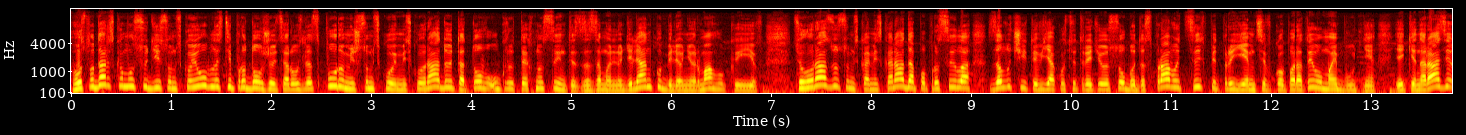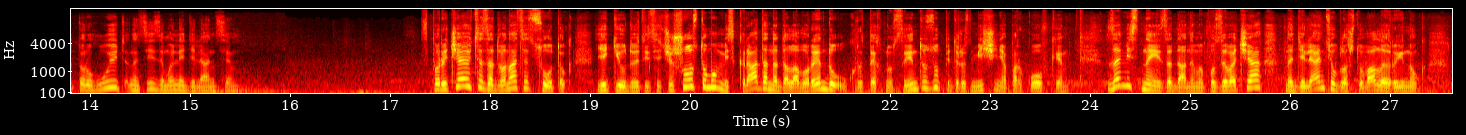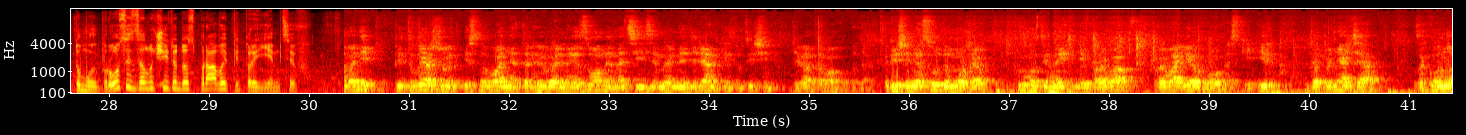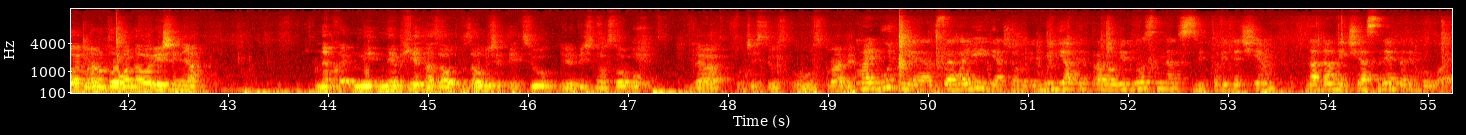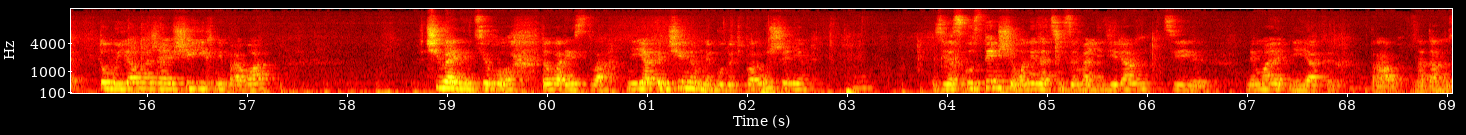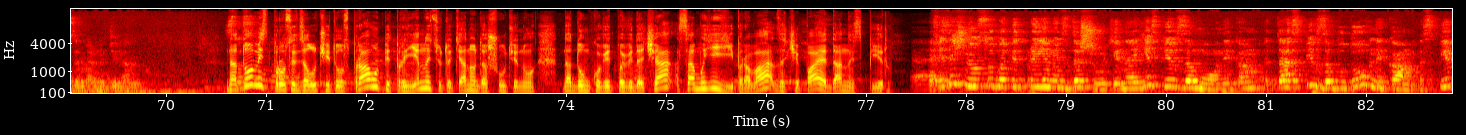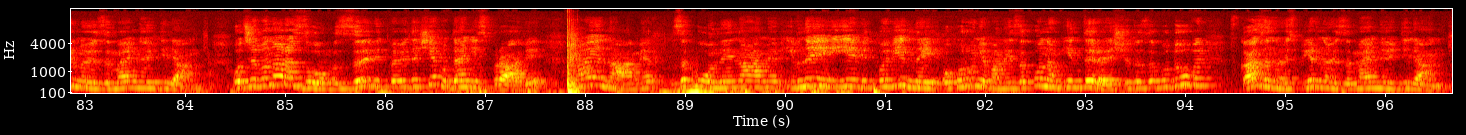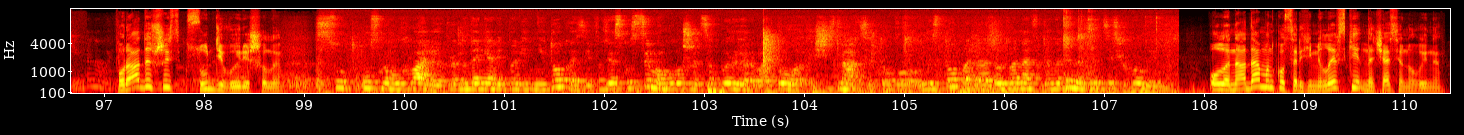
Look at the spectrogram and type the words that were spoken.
В господарському суді Сумської області продовжується розгляд спору між Сумською міською радою та ТОВ «Укртехносинтез» за земельну ділянку біля універмагу Київ. Цього разу Сумська міська рада попросила залучити в якості третьої особи до справи цих підприємців кооперативу «Майбутнє», які наразі торгують на цій земельній ділянці. Сперечаються за 12 соток, які у 2006-му міськрада надала в оренду «Укртехносинтезу» під розміщення парковки. Замість неї, за даними позивача, на ділянці облаштували ринок. Тому й просить залучити до справи підприємців. Вони підтверджують існування торгівельної зони на цій земельній ділянці з 2009 року. Рішення суду може вплинути на їхні права, права і обов'язки. І для прийняття законного обґрунтованого рішення необхідно залучити цю юридичну особу для участі у- справі. Майбутнє взагалі, я ж говорю, ні в яких правовідносинах з відповідачем на даний час не перебуває. Тому я вважаю, що їхні права членів цього товариства ніяким чином не будуть порушені в зв'язку з тим, що вони на цій земельній ділянці не мають ніяких прав на дану земельну ділянку. Натомість просить залучити у справу підприємницю Тетяну Дашутіну. На думку відповідача, саме її права зачіпає даний спір. Фізична особа-підприємець Дашутіна є співзамовником та співзабудовником спірної земельної ділянки. Отже, вона разом з відповідачем у даній справі має намір, законний намір, і в неї є відповідний охоронюваний законом інтерес щодо забудови вказаної спірної земельної ділянки. Порадившись, судді вирішили. Суд усно ухвалює про надання відповідних доказів. У зв'язку з цим оголошується перерва до 16 листопада до 12 години 30 хвилин. Олена Адаменко, Сергій Мілевський. На часі новини.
